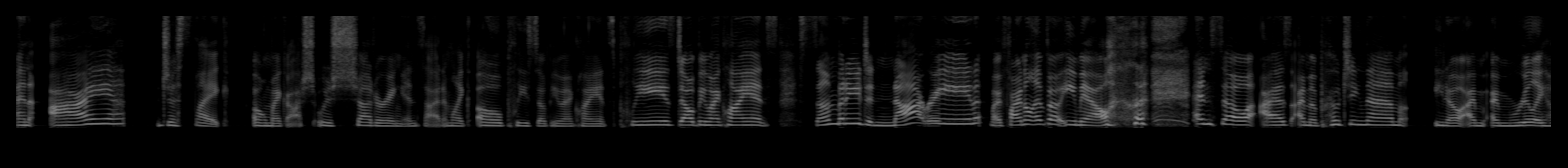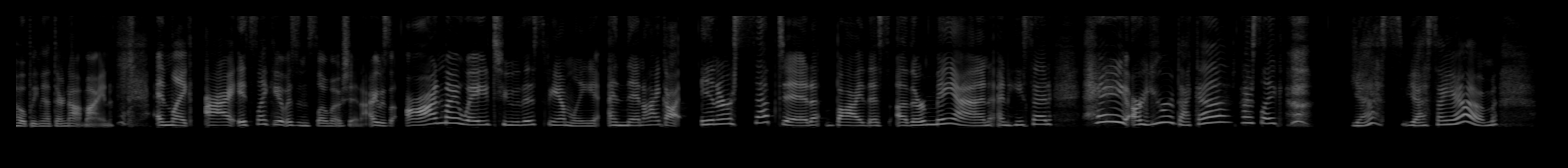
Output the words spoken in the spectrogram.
And I just like, oh my gosh, was shuddering inside. I'm like, oh, please don't be my clients. Please don't be my clients. Somebody did not read my final info email. and so as I'm approaching them, you know, I'm I'm really hoping that they're not mine. And like I it's like it was in slow motion. I was on my way to this family and then I got intercepted by this other man and he said, "Hey, are you Rebecca?" I was like, "Yes, yes I am."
